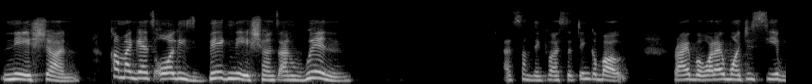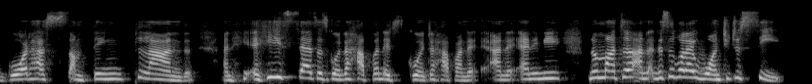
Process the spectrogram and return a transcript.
nation come against all these big nations and win? That's something for us to think about, right? But what I want to see if God has something planned and he, he says it's going to happen, it's going to happen. And the enemy, no matter, and this is what I want you to see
